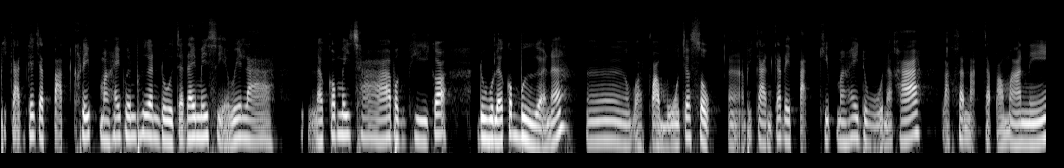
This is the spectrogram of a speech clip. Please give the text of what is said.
พี่การก็จะตัดคลิปมาให้เพื่อนๆดูจะได้ไม่เสียเวลา แล้วก็ไม่ช้าบางทีก็ดูแล้วก็เบื่อนะอว่าฝ่าหมูจะสุกอ่าพี่การก็เลยตัดคลิปมาให้ดูนะคะ ลักษณะจะประมาณนี้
